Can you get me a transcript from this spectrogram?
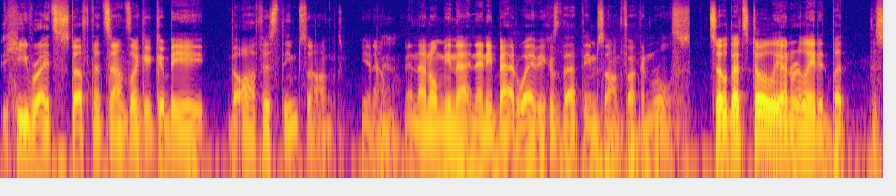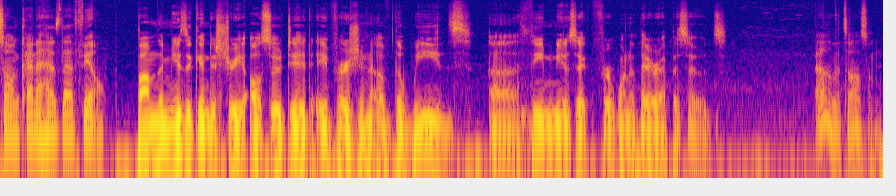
he writes stuff that sounds like it could be the Office theme song, you know. Yeah. And I don't mean that in any bad way because that theme song fucking rules. So that's totally unrelated, but the song kind of has that feel. Bomb the Music Industry also did a version of the Weeds uh, theme music for one of their episodes. Oh, that's awesome.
